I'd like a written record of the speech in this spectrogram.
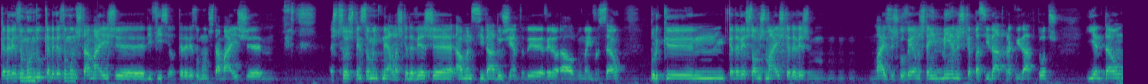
cada vez o mundo, cada vez o mundo está mais uh, difícil, cada vez o mundo está mais uh, as pessoas pensam muito nelas, cada vez uh, há uma necessidade urgente de haver alguma inversão, porque um, cada vez somos mais, cada vez mais os governos têm menos capacidade para cuidar de todos e então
